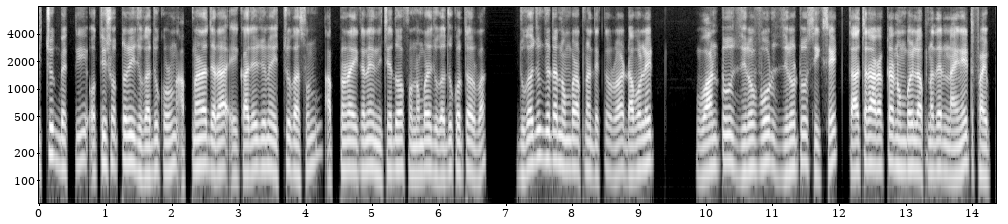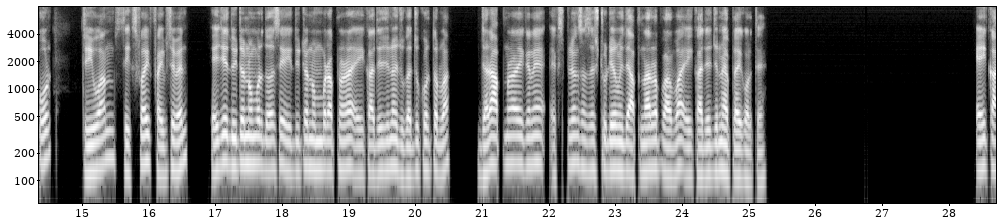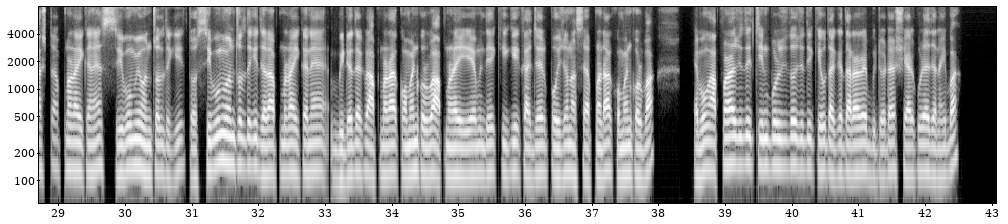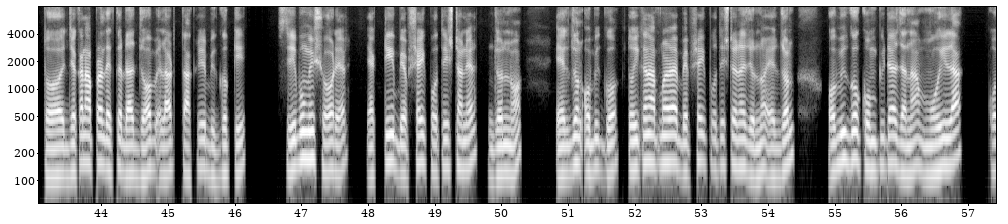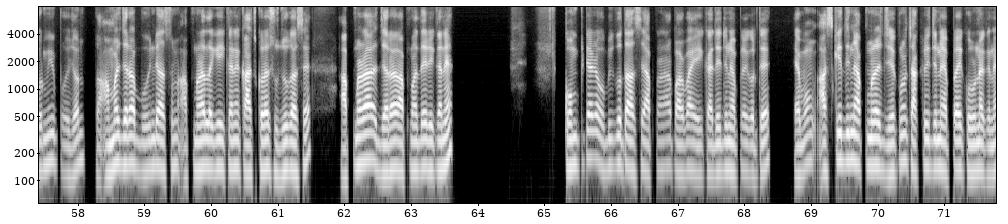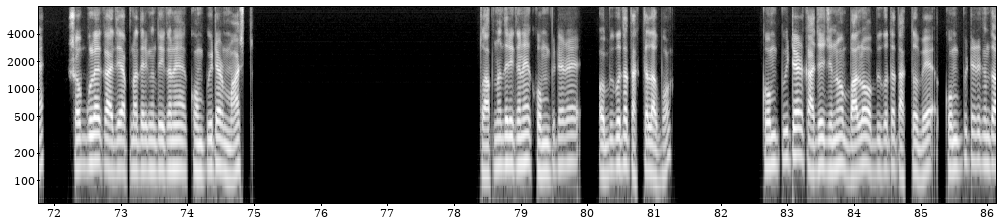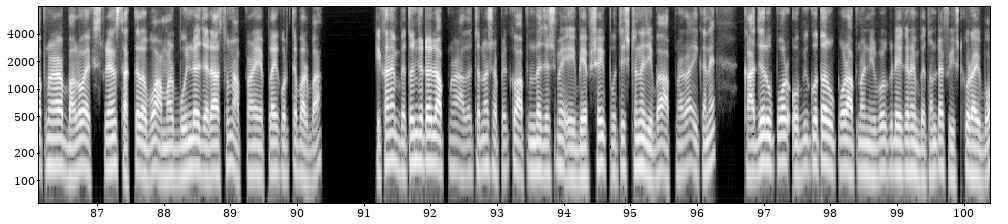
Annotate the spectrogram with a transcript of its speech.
ইচ্ছুক ব্যক্তি অতি সত্বরই যোগাযোগ করুন। আপনারা যারা এই কাজের জন্য ইচ্ছুক আসুন আপনারা এখানে নিচে দেওয়া ফোন নম্বরে যোগাযোগ করতে পারবা। যোগাযোগ যেটা নম্বর আপনারা দেখতে পারবা double eight one two zero four zero two six eight তাছাড়া আরেকটা নম্বর হলো আপনাদের nine eight five four three one six five five seven এই যে দুইটা নম্বর দেওয়া আছে, এই দুইটা নম্বর আপনারা এই কাজের জন্য যোগাযোগ করতে পারবা। যারা আপনারা এখানে এক্সপিরিয়েন্স আছে স্টুডিওর মধ্যে, আপনারা পারবা এই কাজের জন্য অ্যাপ্লাই করতে। এই কাজটা আপনারা এখানে শ্রীভূমি অঞ্চল থেকে, তো শ্রীভূমি অঞ্চল থেকে যারা আপনারা এখানে ভিডিও দেখলে আপনারা কমেন্ট করবা, আপনারা এই মধ্যে কী কী কাজের প্রয়োজন আছে আপনারা কমেন্ট করবা। এবং আপনারা যদি চিন পরিচিত যদি কেউ থাকে, তারা ভিডিওটা শেয়ার করে জানাইবা। তো যেখানে আপনারা দেখতে জব অ্যালার্ট চাকরির বিজ্ঞপ্তি, শ্রীভূমি শহরের একটি ব্যবসায়িক প্রতিষ্ঠানের জন্য একজন অভিজ্ঞ, তো এখানে আপনারা ব্যবসায়িক প্রতিষ্ঠানের জন্য একজন অভিজ্ঞ কম্পিউটার জানা মহিলা কর্মীর প্রয়োজন। তো আমার যারা বইনরা আসুন আপনারা লাগে এখানে কাজ করার সুযোগ আছে। আপনারা যারা আপনাদের এখানে কম্পিউটারের অভিজ্ঞতা আছে, আপনারা পারবা এই কাজের জন্য অ্যাপ্লাই করতে। এবং আজকের দিনে আপনারা যে কোনো চাকরির জন্য অ্যাপ্লাই করুন না কেন, সবগুলো কাজে আপনাদের কিন্তু এখানে কম্পিউটার মাস্ট তো আপনাদের এখানে কম্পিউটারের অভিজ্ঞতা থাকতে লাগবো। কম্পিউটার কাজের জন্য ভালো অভিজ্ঞতা থাকতে হবে। কম্পিউটারে কিন্তু আপনারা ভালো এক্সপিরিয়েন্স থাকতে লাগবো আমার বোনরা যারা আছেন, আপনারা অ্যাপ্লাই করতে পারবা। এখানে বেতন যেটা হলো আপনার আলোচনা সাপেক্ষ। আপনারা যে সময় এই ব্যবসায়িক প্রতিষ্ঠানে যাবা আপনারা এখানে কাজের উপর, অভিজ্ঞতার উপর আপনার নির্ভর করে এখানে বেতনটা ফিক্সড করাইব।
